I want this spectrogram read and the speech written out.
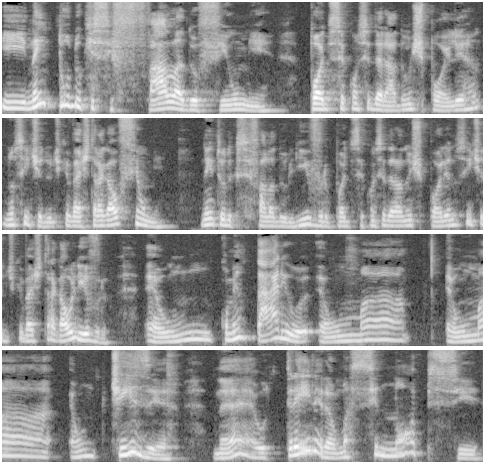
E nem tudo que se fala do filme pode ser considerado um spoiler no sentido de que vai estragar o filme. Nem tudo que se fala do livro pode ser considerado um spoiler no sentido de que vai estragar o livro. É um comentário, é uma é uma é um teaser, né? O trailer é uma sinopse,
